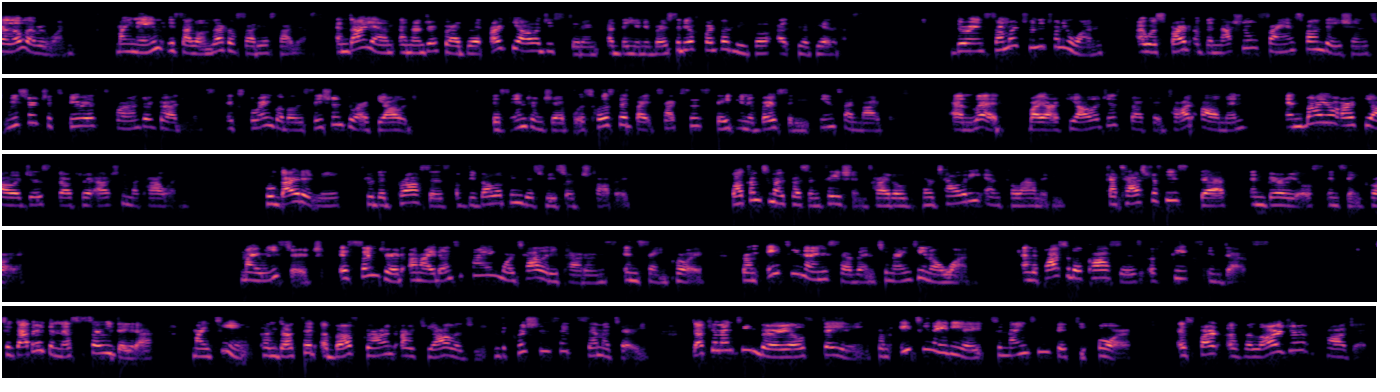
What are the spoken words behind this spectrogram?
Hello, everyone. My name is Alondra Rosario Zayas, and I am an undergraduate archaeology student at the University of Puerto Rico at Rio Piedras. During summer 2021, I was part of the National Science Foundation's Research Experience for Undergraduates, Exploring Globalization through Archaeology. This internship was hosted by Texas State University in San Marcos and led by archaeologist Dr. Todd Ahlman and bioarchaeologist Dr. Ashley McKeown who guided me through the process of developing this research topic. Welcome to my presentation titled Mortality and Calamity, Catastrophes, Death, and Burials in St. Croix. My research is centered on identifying mortality patterns in St. Croix from 1897 to 1901 and the possible causes of peaks in deaths. To gather the necessary data my team conducted above ground archaeology in the Christiansted Cemetery, documenting burials dating from 1888 to 1954 as part of a larger project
